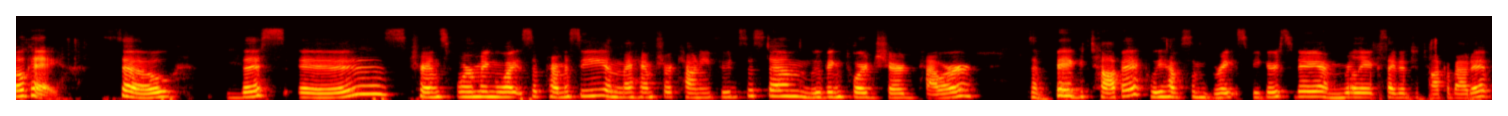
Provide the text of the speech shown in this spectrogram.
Okay, so this is transforming white supremacy in the Hampshire County food system, moving toward shared power. It's a big topic. We have some great speakers today. I'm really excited to talk about it.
